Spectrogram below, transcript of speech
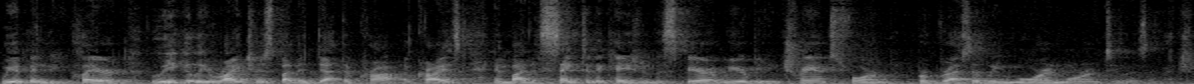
We have been declared legally righteous by the death of Christ, and by the sanctification of the Spirit, we are being transformed progressively more and more into His image.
